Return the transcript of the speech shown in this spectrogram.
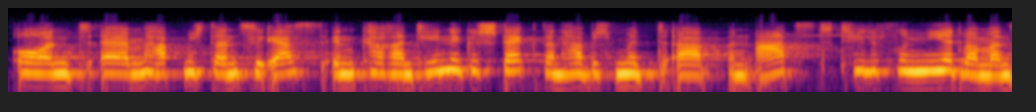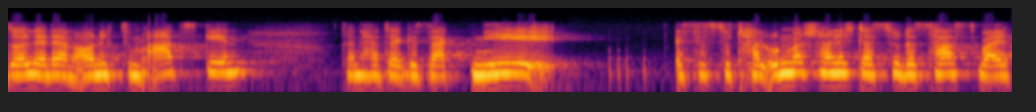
Und ähm, habe mich dann zuerst in Quarantäne gesteckt. Dann habe ich mit äh, einem Arzt telefoniert, weil man soll ja dann auch nicht zum Arzt gehen. Dann hat er gesagt, nee, es ist total unwahrscheinlich, dass du das hast, weil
